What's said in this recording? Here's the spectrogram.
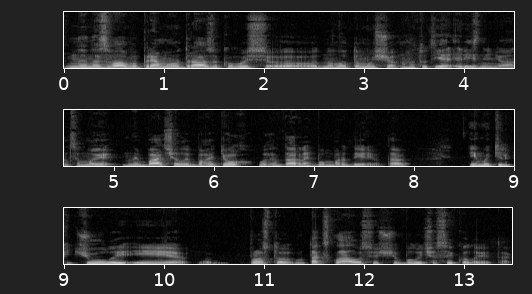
не назвав би прямо одразу когось одного, тому що ну, тут є різні нюанси. Ми не бачили багатьох легендарних бомбардирів, так? І ми тільки чули, і просто ну, так склалося, що були часи, коли так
